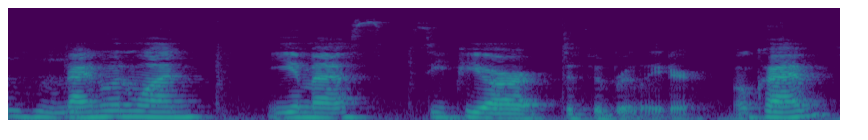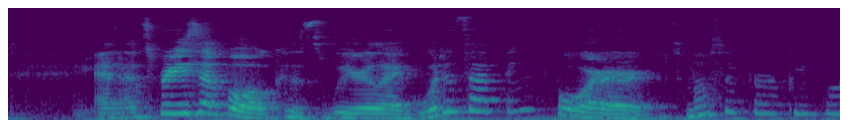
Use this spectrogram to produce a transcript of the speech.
Mhm. nine one one, EMS, CPR, defibrillator. Okay, and it's pretty simple because we were like, what is that thing for? It's mostly for people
